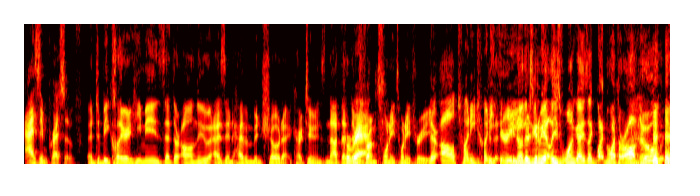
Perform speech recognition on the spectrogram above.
as impressive. And to be clear, he means that they're all new, as in haven't been showed at cartoons, not that Correct. they're from 2023. They're all 2023. you know, there's gonna be at least one guy who's like, "What? What? They're all new? I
